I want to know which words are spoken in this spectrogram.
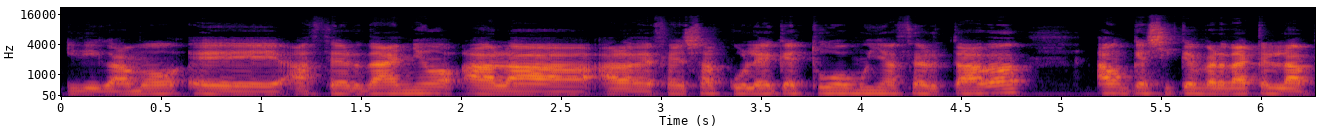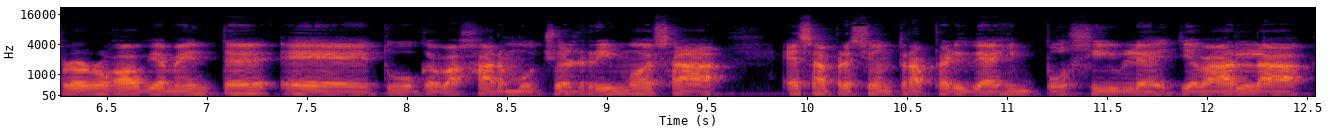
y digamos, eh, hacer daño a la, a la, defensa culé que estuvo muy acertada, aunque sí que es verdad que en la prórroga obviamente eh, tuvo que bajar mucho el ritmo, esa, esa presión tras pérdida es imposible llevarla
